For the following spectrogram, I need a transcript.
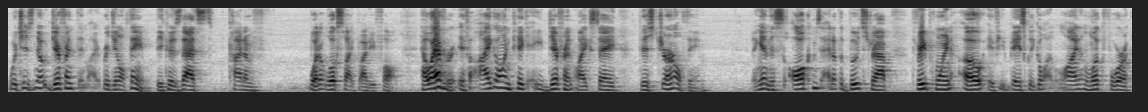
which is no different than my original theme because that's kind of what it looks like by default. However, if I go and pick a different, like say, this journal theme, Again, this all comes out of the Bootstrap 3.0. If you basically go online and look for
